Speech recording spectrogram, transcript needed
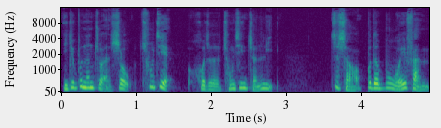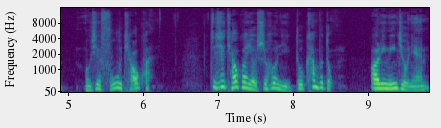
你就不能转售、出借或者重新整理，至少不得不违反某些服务条款。这些条款有时候你都看不懂。二零零九年，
